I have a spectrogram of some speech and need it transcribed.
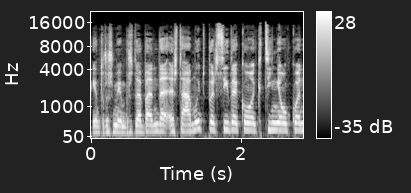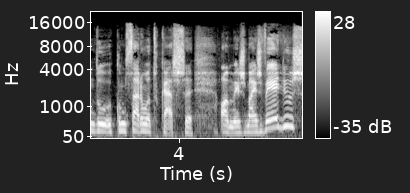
entre os membros da banda, está muito parecida com a que tinham quando começaram a tocar. Homens mais velhos,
